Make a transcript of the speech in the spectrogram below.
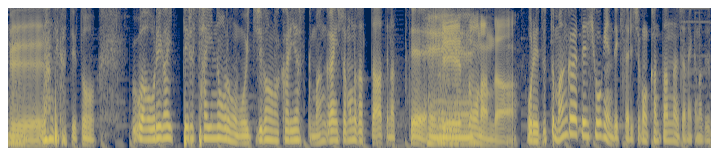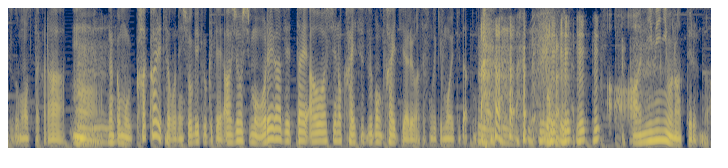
なんでかっていうとうわ俺が言ってる才能論を一番わかりやすく漫画にしたものだったってなって。へへえそうなんだ。俺ずっと漫画で表現できたら一番簡単なんじゃないかなってずっと思ってたからうん。なんかもう書かれてたことに衝撃を受けてあよしもう俺が絶対青足の解説本書いてやるわってその時燃えてたの。ね そうなんだ。あアニメにもなってるんだ。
